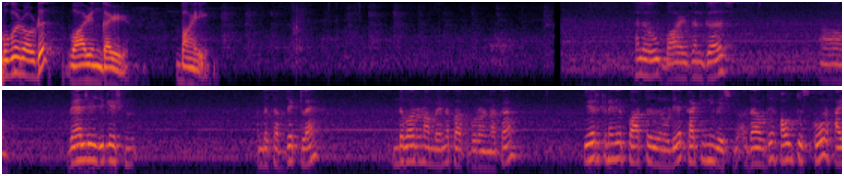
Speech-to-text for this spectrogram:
புகழோடு வாழுங்கள் bye hello boys and girls value education அந்த சப்ஜெக்டில் இந்த வாரம் நம்ம என்ன பார்க்க போகிறோம்னாக்கா ஏற்கனவே பார்த்ததனுடைய கண்டினியூவேஷன் அதாவது how to score high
